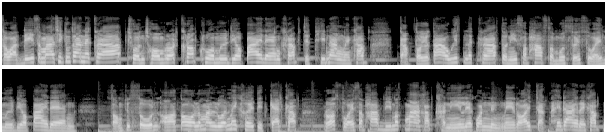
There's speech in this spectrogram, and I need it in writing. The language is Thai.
สวัสดีสมาชิกทุกท่านนะครับ ชวนชมรถครอบครัวมือเดียวป้ายแดงครับเจ็ดที่นั่งนะครับ กับ Toyota w i z นะครับ ตัวนี้สภาพสมบูรณ์สวยๆ มือเดียวป้ายแดง 2.0 ออโต้น้ำมันล้วนไม่เคยติดแก๊สครับ รถสวยสภาพดีมากๆครับ คันนี้เรียกว่า 1 ในร้อยจัดให้ได้เลยครับ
